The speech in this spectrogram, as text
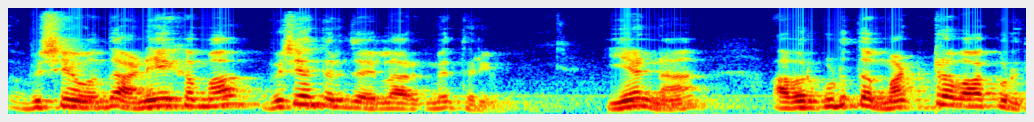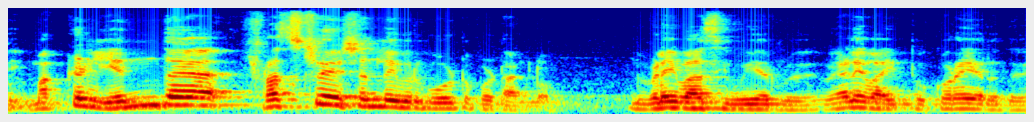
விஷயம் வந்து அநேகமாக விஷயம் தெரிஞ்ச எல்லாருக்குமே தெரியும். ஏன்னா அவர் கொடுத்த மற்ற வாக்குறுதி மக்கள் எந்த ஃப்ரஸ்ட்ரேஷனில் இவருக்கு ஓட்டு போட்டாங்களோ இந்த விலைவாசி உயர்வு வேலைவாய்ப்பு குறையிறது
